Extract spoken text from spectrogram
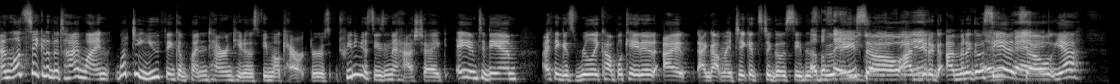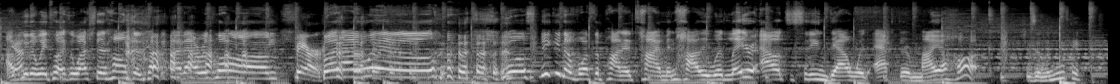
And let's take it to the timeline. What do you think of Quentin Tarantino's female characters? Tweeting us using the hashtag AM to DM. I think it's really complicated. I, I got my tickets to go see this I was about to say, movie, so going to see I'm gonna I'm gonna go see it. So yeah. I'm Yeah. gonna wait till I can watch it at home because it's probably five hours long. Fair. But I will. well, speaking of Once Upon a Time in Hollywood, later Alex is sitting down with actor Maya Hawke. She's in the movie.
